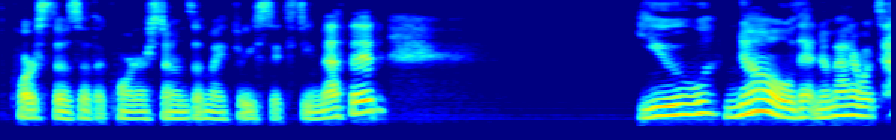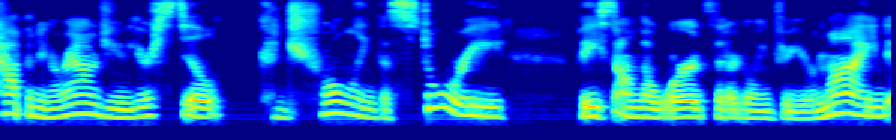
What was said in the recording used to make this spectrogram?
Of course, those are the cornerstones of my 360 method. You know that no matter what's happening around you, you're still controlling the story based on the words that are going through your mind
